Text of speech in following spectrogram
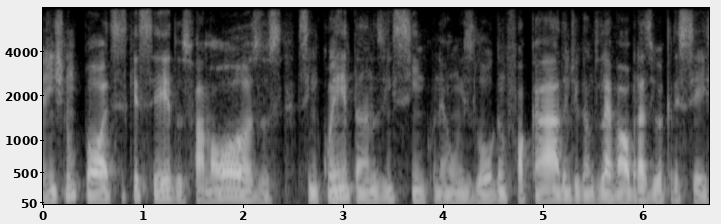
a gente não pode se esquecer dos famosos 50 anos em 5, né? Um slogan focado em, digamos, levar o Brasil a crescer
